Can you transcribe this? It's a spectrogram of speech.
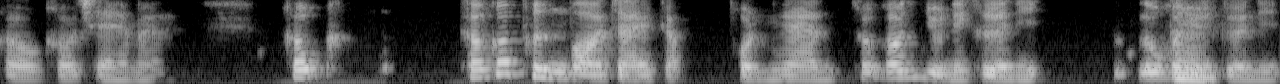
เขาเขาแชร์มาเขาเขาก็พึงพอใจกับผลงานเขาเขาอยู่ในเครือนี้ ลูกเขาอยู่ในเครือนี้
